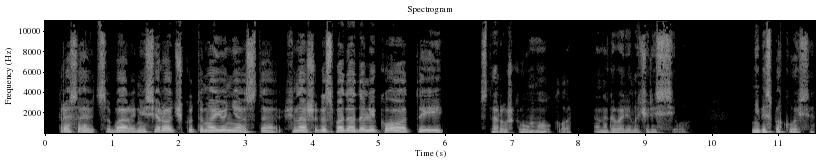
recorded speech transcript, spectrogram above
— красавица, барыня, сироточку-то мою не оставь. Наши господа далеко, а ты... Старушка умолкла. Она говорила через силу. — Не беспокойся,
